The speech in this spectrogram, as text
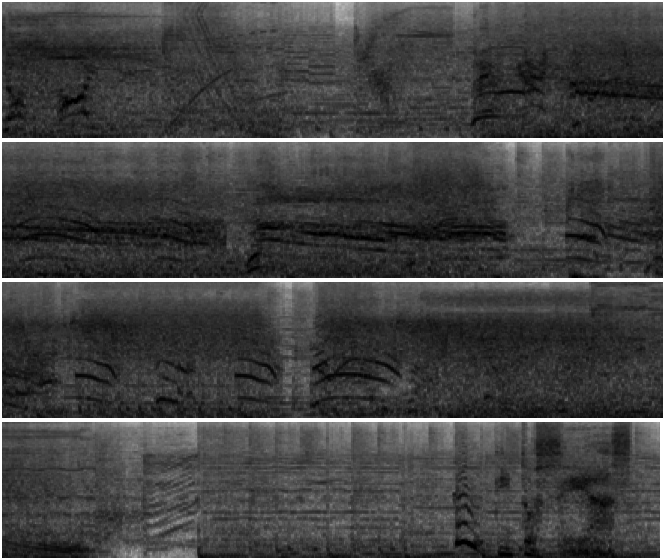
¡Yo ¡Maldito seas!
